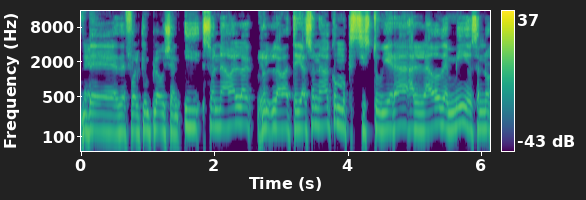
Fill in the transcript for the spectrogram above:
de, de, Folk Implosion y sonaba la, la, batería sonaba como que si estuviera al lado de mí, o sea, no,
